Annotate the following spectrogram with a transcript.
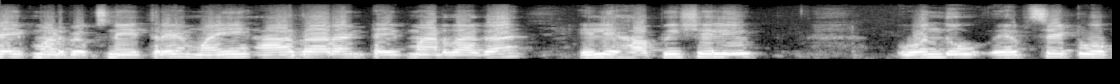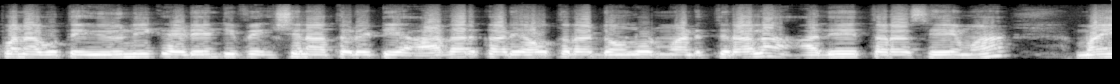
ಟೈಪ್ ಮಾಡ್ಬೇಕು ಸ್ನೇಹಿತರೆ. ಮೈ ಆಧಾರ್ ಅಂತ ಟೈಪ್ ಮಾಡಿದಾಗ ಇಲ್ಲಿ ಅಫಿಷಿಯಲಿ ಒಂದು ವೆಬ್ಸೈಟ್ ಓಪನ್ ಆಗುತ್ತೆ. Unique identification authority Aadhaar card ಯಾವ ತರ ಡೌನ್ಲೋಡ್ ಮಾಡ್ತೀರಲ್ಲ ಅದೇ ತರ ಸೇಮ್ ಮೈ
